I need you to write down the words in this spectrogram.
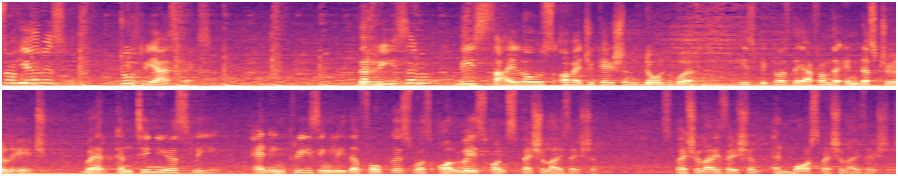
So here is two, three aspects. The reason these silos of education don't work is because they are from the industrial age, where continuously and increasingly the focus was always on specialization. Specialization and more specialization.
